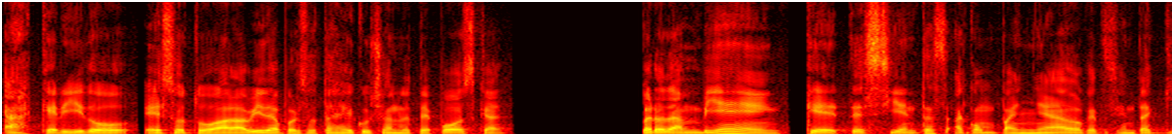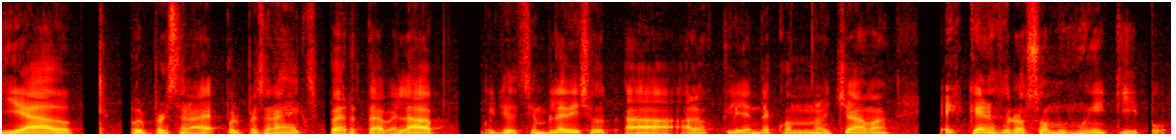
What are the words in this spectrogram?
has querido eso toda la vida, por eso estás escuchando este podcast. Pero también que te sientas acompañado, que te sientas guiado por personas, por personas expertas, ¿verdad? Yo siempre he dicho a, a los clientes cuando nos llaman, es que nosotros somos un equipo.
